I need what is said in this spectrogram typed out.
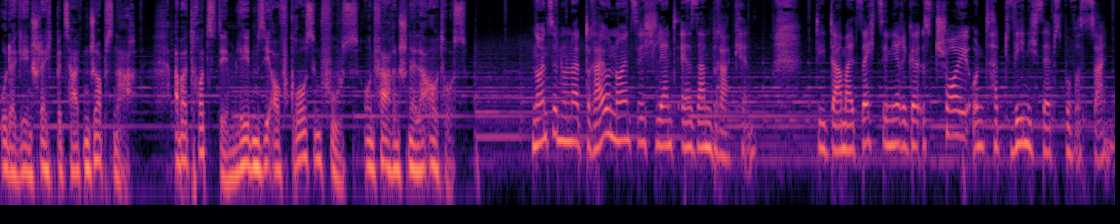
oder gehen schlecht bezahlten Jobs nach. Aber trotzdem leben sie auf großem Fuß und fahren schnelle Autos. 1993 lernt er Sandra kennen. Die damals 16-Jährige ist scheu und hat wenig Selbstbewusstsein.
